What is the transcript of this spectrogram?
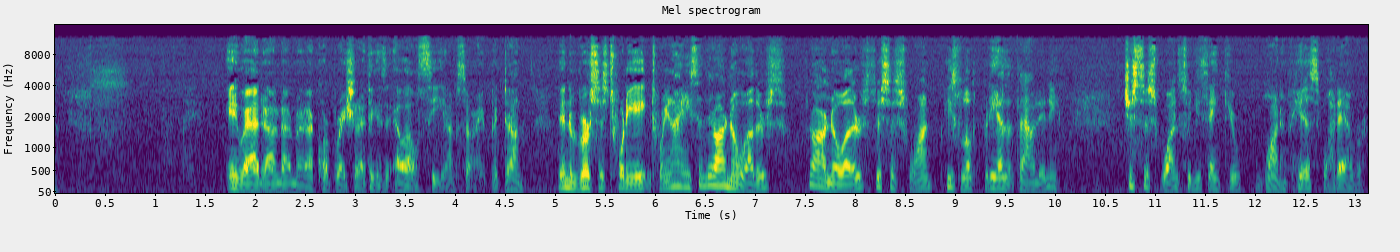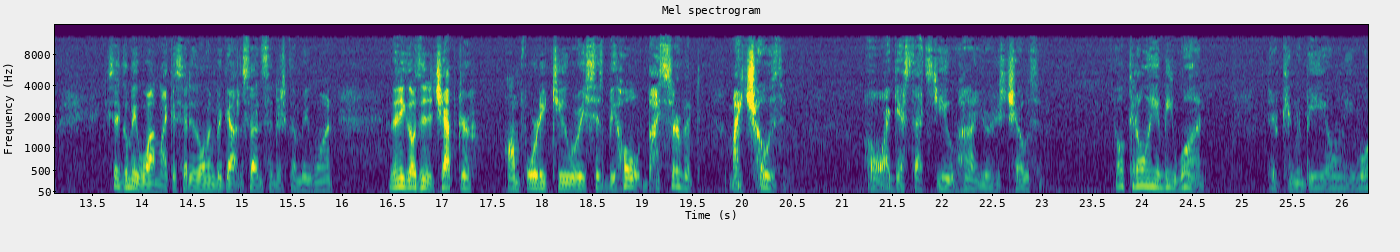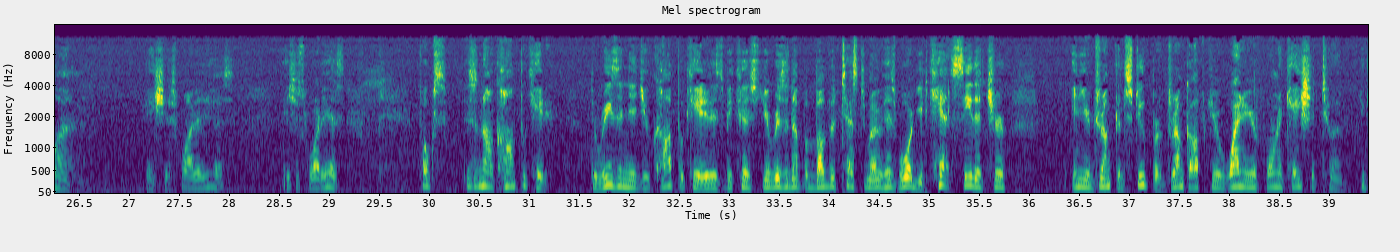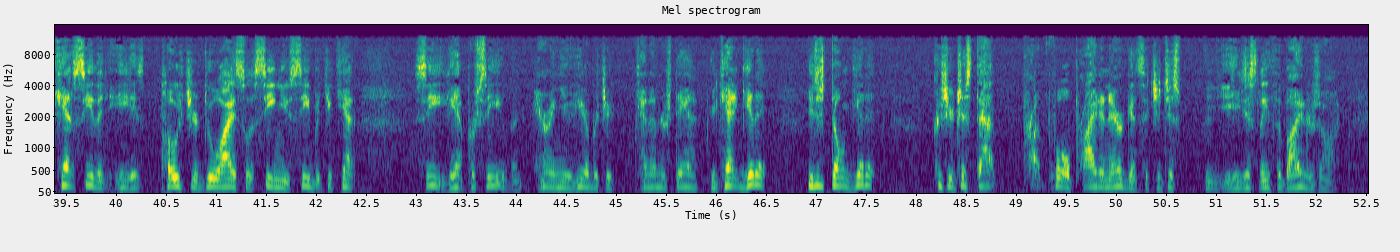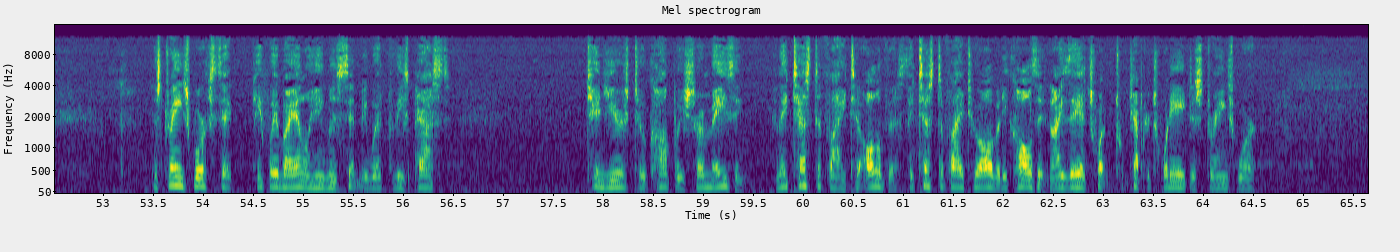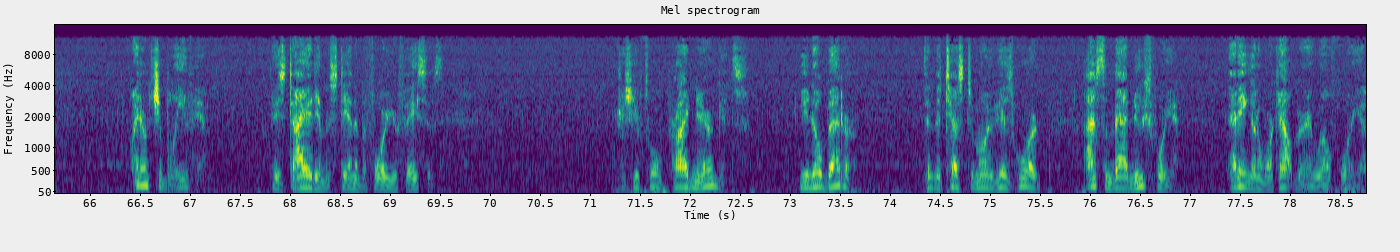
anyway, I, am not a corporation. I think it's LLC. I'm sorry. But um, then in verses 28 and 29, he said, There are no others. There are no others. Just this one. He's looked, but he hasn't found any. Just this one. So you think you're one of his? Whatever. He said, Going to be one. Like I said, his only begotten son said there's going to be one. And then he goes into chapter um, 42 where he says, Behold, my servant, my chosen. Oh, I guess that's you, huh? You're his chosen. No, it can only be one. There can be only one. It's just what it is. It's just what it is. Folks, this is not complicated. The reason that you complicate it is because you're risen up above the testimony of his word. You can't see that you're in your drunken stupor, drunk off your wine or your fornication to him. You can't see that he has closed your dual eyes so that seeing you see, but you can't see, you can't perceive, and hearing you hear, but you can't understand. You can't get it. You just don't get it because you're just that full of pride and arrogance that you just you just leave the binders on. The strange works that Gateway by Elohim has sent me with for these past 10 years to accomplish are amazing. And they testify to all of this. They testify to all of it. He calls it in Isaiah chapter 28 the strange work. Why don't you believe him? His diadem is standing before your faces. Because you're full of pride and arrogance. You know better than the testimony of his word. I have some bad news for you. That ain't going to work out very well for you.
